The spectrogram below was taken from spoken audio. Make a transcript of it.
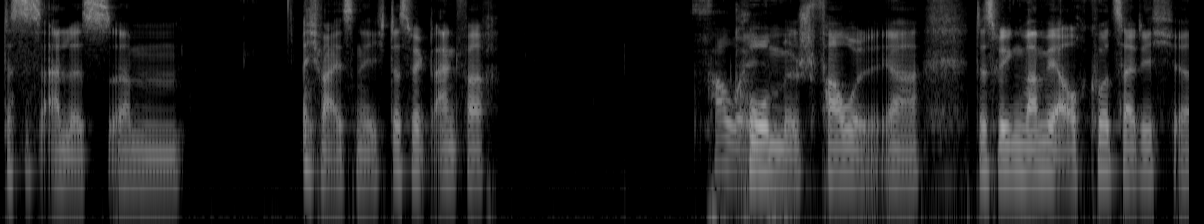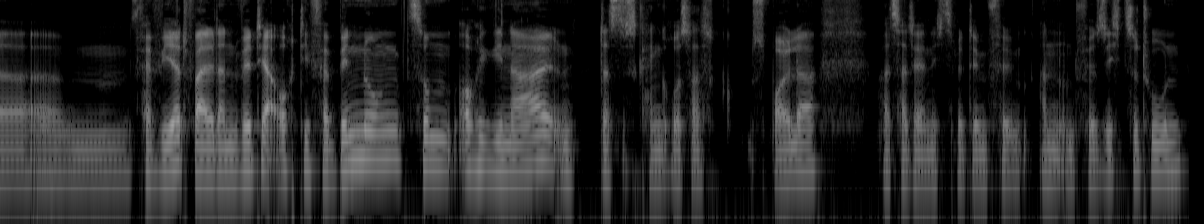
das ist alles, ähm, ich weiß nicht, das wirkt einfach faul. komisch, faul, ja. Deswegen waren wir auch kurzzeitig äh, verwirrt, weil dann wird ja auch die Verbindung zum Original, und das ist kein großer Spoiler, weil es hat ja nichts mit dem Film an und für sich zu tun,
